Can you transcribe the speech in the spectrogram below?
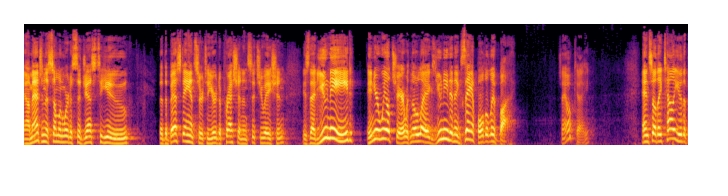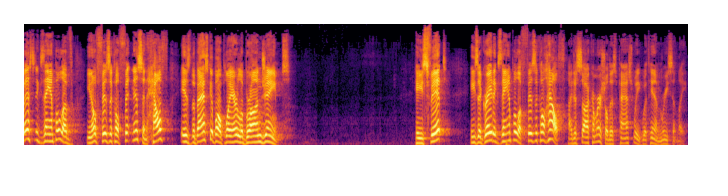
Now, imagine that someone were to suggest to you that the best answer to your depression and situation is that you need, in your wheelchair with no legs, you need an example to live by. Say, okay. And so they tell you the best example of, you know, physical fitness and health is the basketball player LeBron James. He's fit. He's a great example of physical health. I just saw a commercial this past week with him recently.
